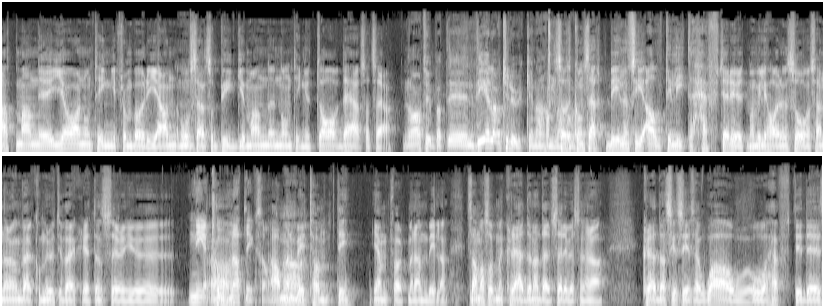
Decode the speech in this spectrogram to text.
Att man eh, gör någonting från början och sen så bygger man någonting utav det så att säga. Ja, typ att det är en del av krukorna hamnar Så på. att konceptbilen ser ju alltid lite häftigare ut. Man vill ju ha den så. Och sen när den väl kommer ut i verkligheten så är den ju... Nertonat ja. liksom. Ja, men den blir töntig jämfört med den bilen. Samma sak med kläderna där så är det väl sådana här Kläderna ska se så här wow och häftigt, det är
